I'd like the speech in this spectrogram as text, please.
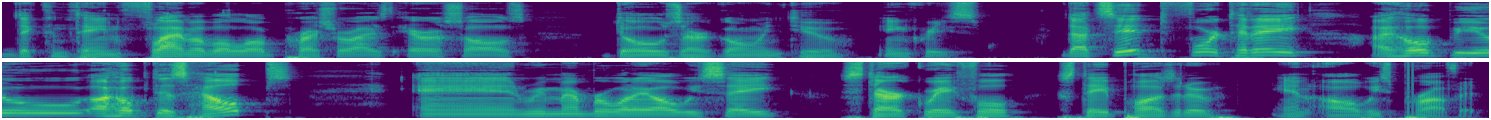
that contain flammable or pressurized aerosols, those are going to increase. That's it for today. I hope you I hope this helps. And remember what I always say, start grateful, stay positive, and always profit.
